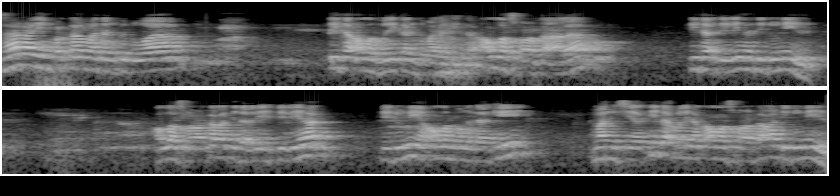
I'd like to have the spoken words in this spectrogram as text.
Cara yang pertama dan kedua tidak Allah berikan kepada kita. Allah SWT tidak dilihat di dunia. Allah SWT tidak dilihat di dunia. Allah mengendaki manusia tidak melihat Allah SWT di dunia.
